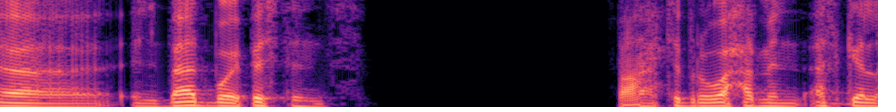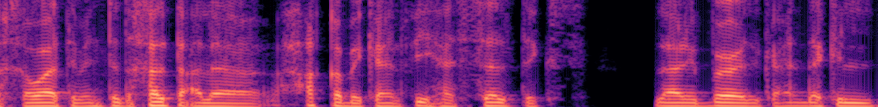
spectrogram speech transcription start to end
آه ال Bad Boy Pistons صح. أعتبره واحد من أثقل الخواتم. أنت دخلت على حقبة كان فيها ال Celtics لاري بيرد كان عندك ال...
